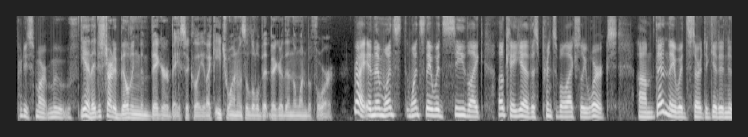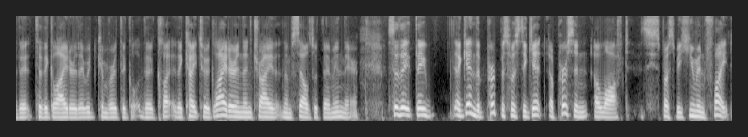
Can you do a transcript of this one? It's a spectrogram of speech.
pretty smart move. Yeah, they just started building them bigger, basically. Like each one was a little bit bigger than the one before. Right, and then once once they would see like, okay, yeah, this principle actually works, um, then they would start to get into the to the glider. They would convert the the the kite to a glider, and then try themselves with them in there. So they they again the purpose was to get a person aloft it's supposed to be human flight.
